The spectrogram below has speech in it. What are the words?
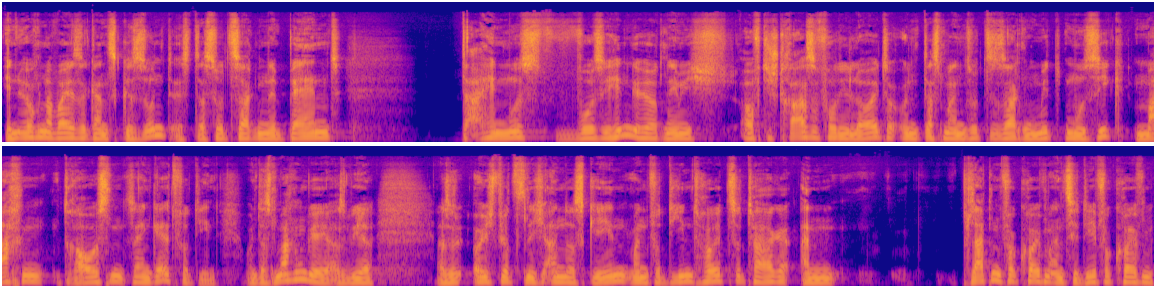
in irgendeiner Weise ganz gesund ist, dass sozusagen eine Band dahin muss, wo sie hingehört, nämlich auf die Straße vor die Leute und dass man sozusagen mit Musik machen draußen sein Geld verdient. Und das machen wir ja. Also wir, also euch wird es nicht anders gehen. Man verdient heutzutage an Plattenverkäufen, an CD-Verkäufen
